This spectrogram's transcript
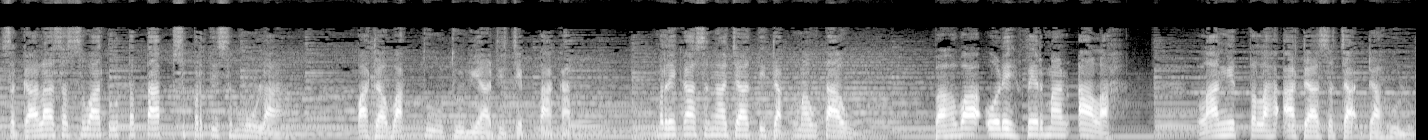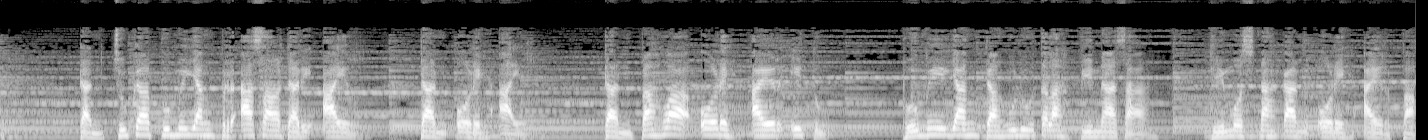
segala sesuatu tetap seperti semula pada waktu dunia diciptakan. Mereka sengaja tidak mau tahu bahwa oleh firman Allah, langit telah ada sejak dahulu, dan juga bumi yang berasal dari air dan oleh air dan bahwa oleh air itu bumi yang dahulu telah binasa dimusnahkan oleh air bah.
